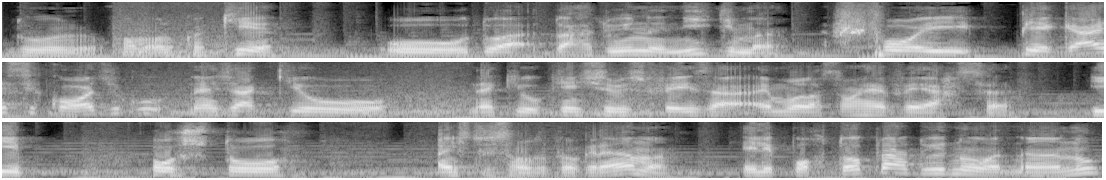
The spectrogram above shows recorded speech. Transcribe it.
do qual é o maluco aqui? O do, do Arduino Enigma foi pegar esse código, né, já que o, né, que o Ken Stevens fez a emulação reversa e postou a instrução do programa, ele portou para o Arduino Nano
